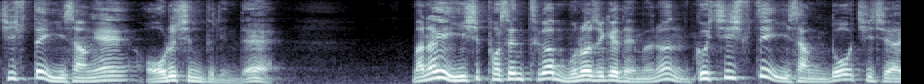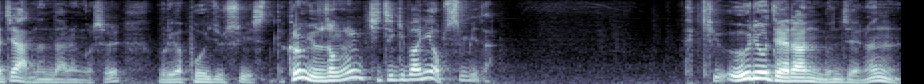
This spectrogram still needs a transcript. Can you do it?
70대 이상의 어르신들인데 만약에 20%가 무너지게 되면은 그 70대 이상도 지지하지 않는다는 것을 우리가 보여줄 수 있습니다. 그럼 윤석열은 지지 기반이 없습니다. 특히 의료 대란 문제는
